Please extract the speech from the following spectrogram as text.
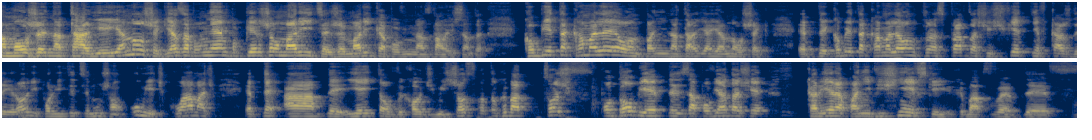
A może Natalię Janoszek? Ja zapomniałem po pierwsze o Marice, że Marika powinna znaleźć tam te. Kobieta kameleon, pani Natalia Janoszek. E, Kobieta kameleon, która sprawdza się świetnie w każdej roli. Politycy muszą umieć kłamać, e, a jej to wychodzi mistrzostwo. To chyba coś w podobie e, zapowiada się kariera pani Wiśniewskiej chyba w, w,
